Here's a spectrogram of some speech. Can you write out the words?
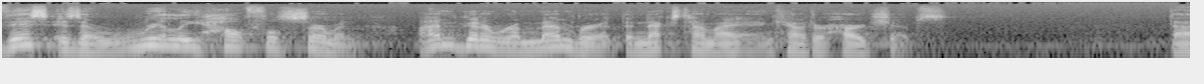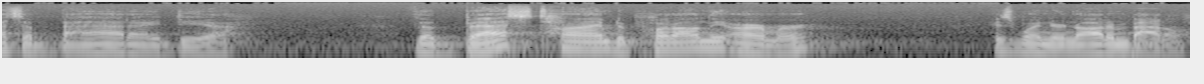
This is a really helpful sermon. I'm going to remember it the next time I encounter hardships. That's a bad idea. The best time to put on the armor is when you're not in battle.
